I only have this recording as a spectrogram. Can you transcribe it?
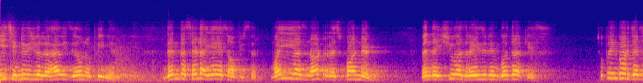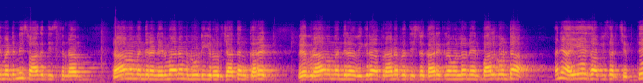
Each individual have is own opinion then the said IAS officer why has not responded when the issue was raised in Godhra case supreme court జడ్జిమెంట్ని స్వాగతిస్తున్నాం. రామ మందిర నిర్మాణం నూటికి నూరు శాతం కరెక్ట్. రేపు రామ మందిర విగ్రహ ప్రాణప్రతిష్ఠ కార్యక్రమంలో నేను పాల్గొంటా అని ఐఏఎస్ ఆఫీసర్ చెప్తే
